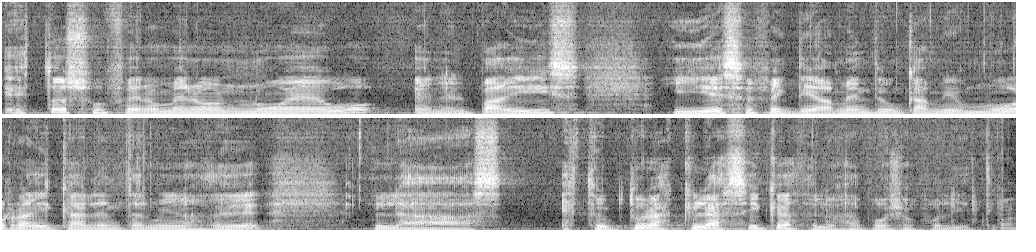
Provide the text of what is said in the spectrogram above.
esto es un fenómeno nuevo en el país y es efectivamente un cambio muy radical en términos de las estructuras clásicas de los apoyos políticos.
